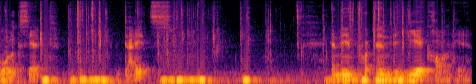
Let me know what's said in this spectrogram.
all except dates, and then put in the year column here.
